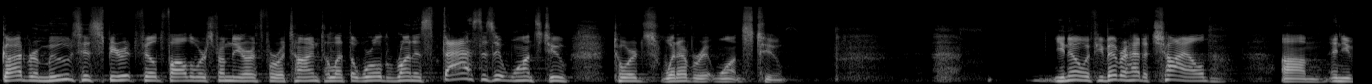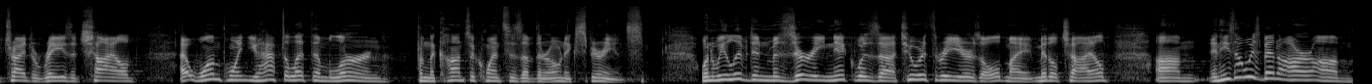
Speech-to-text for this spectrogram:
God removes His spirit filled followers from the earth for a time to let the world run as fast as it wants to towards whatever it wants to. You know, if you've ever had a child um, and you've tried to raise a child, at one point you have to let them learn from the consequences of their own experience. When we lived in Missouri, Nick was uh, two or three years old, my middle child, um, and he's always been our, um,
